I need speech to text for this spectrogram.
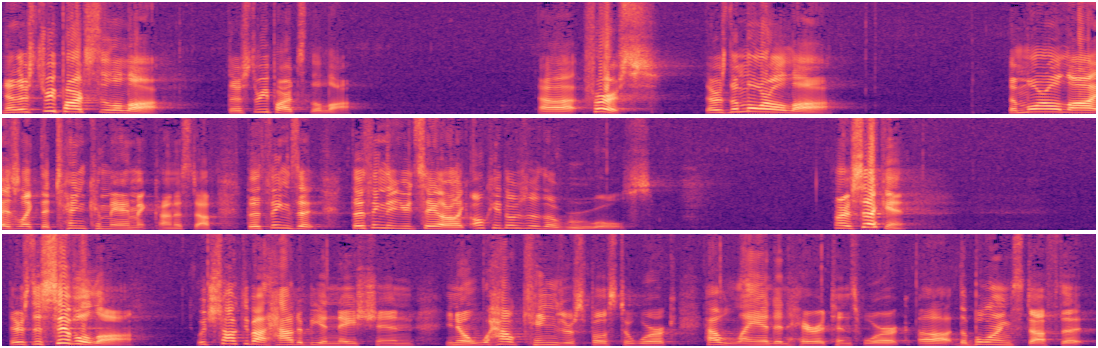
Now, there's three parts to the law. There's three parts to the law. Uh, first, there's the moral law. The moral law is like the Ten Commandment kind of stuff. The things that the thing that you'd say are like, okay, those are the rules. All right, second, there's the civil law, which talked about how to be a nation, you know, how kings are supposed to work, how land inheritance work, uh, the boring stuff that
